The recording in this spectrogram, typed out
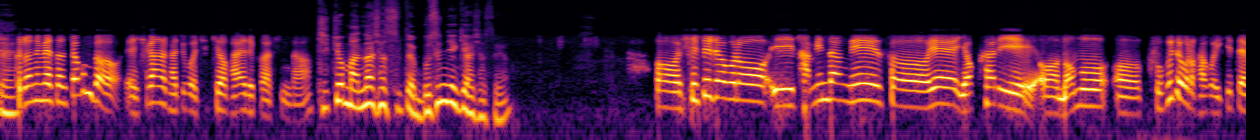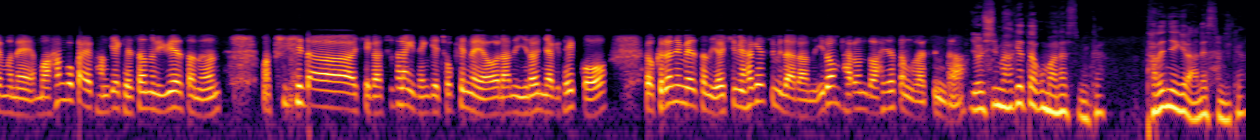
네. 그런 의미에서는 조금 더 시간을 가지고 지켜봐야 될 것 같습니다. 직접 만나셨을 때 무슨 얘기 하셨어요? 어, 실질적으로 이 자민당 내에서의 역할이 어, 너무 어, 극우적으로 가고 있기 때문에 뭐 한국과의 관계 개선을 위해서는 뭐 키시다 씨가 수상이 된 게 좋겠네요라는 이런 이야기도 했고 어, 그런 의미에서는 열심히 하겠습니다라는 이런 발언도 하셨던 것 같습니다. 열심히 하겠다고만 했습니까? 다른 얘기는 안 했습니까?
